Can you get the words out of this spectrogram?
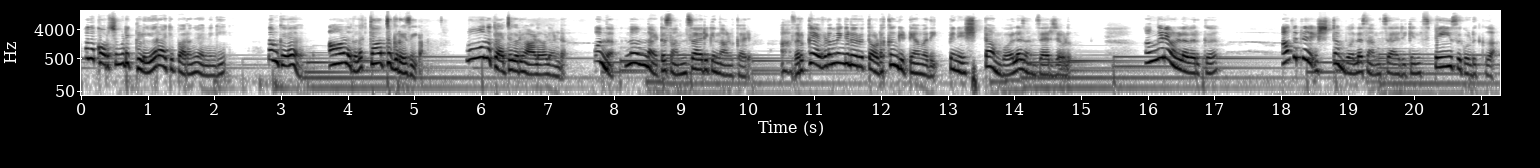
അത് കുറച്ചും കൂടി ക്ലിയർ ആക്കി പറഞ്ഞു തന്നെങ്കിൽ നമുക്ക് ആളുകളെ കാറ്റഗറൈസ് ചെയ്യാം. മൂന്ന് കാറ്റഗറി ആളുകളുണ്ട്. ഒന്ന് നന്നായിട്ട് സംസാരിക്കുന്ന ആൾക്കാർ അവർക്ക് എവിടെന്നെങ്കിലും ഒരു തുടക്കം കിട്ടിയാൽ മതി. പിന്നെ ഇഷ്ടം പോലെ സംസാരിച്ചോളൂ. അങ്ങനെയുള്ളവർക്ക് അവരുടെ ഇഷ്ടം പോലെ സംസാരിക്കാൻ സ്പേസ് കൊടുക്കുക.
